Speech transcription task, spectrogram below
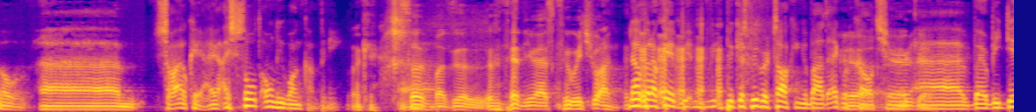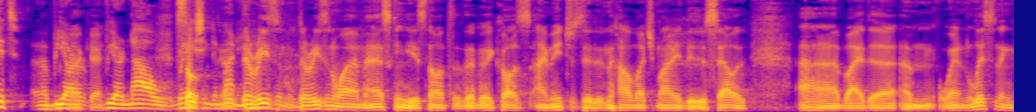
Oh, um, so okay, I, I sold only one company. Okay. So, but uh, then you ask me which one. No, but okay, be- because we were talking about agriculture, okay. uh, where we did, uh, we are, Okay. we are now So, raising the uh, money. The reason, the reason why I'm asking is not because I'm interested in how much money did you sell it. uh, by the um, when listening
